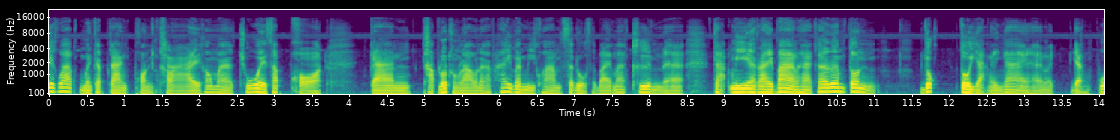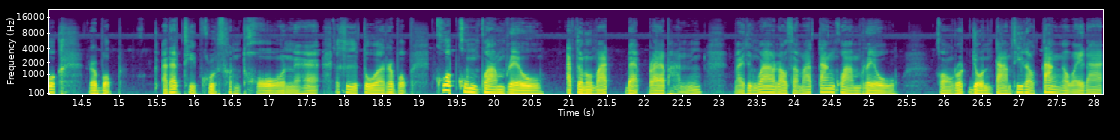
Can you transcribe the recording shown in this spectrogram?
เรียกว่าเหมือนกับการผ่อนคลายเข้ามาช่วย supportการขับรถของเรานะครับ ให้มันมีความสะดวกสบายมากขึ้นนะฮะจะมีอะไรบ้างนะฮะก็เริ่มต้นยกตัวอย่างง่ายๆนะฮะอย่างพวกระบบ Adaptive Cruise Control นะฮะก็คือตัวระบบควบคุมความเร็วอัตโนมัติแบบแปรผัน หมายถึงว่าเราสามารถตั้งความเร็วของรถยนต์ตามที่เราตั้งเอาไว้ได้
